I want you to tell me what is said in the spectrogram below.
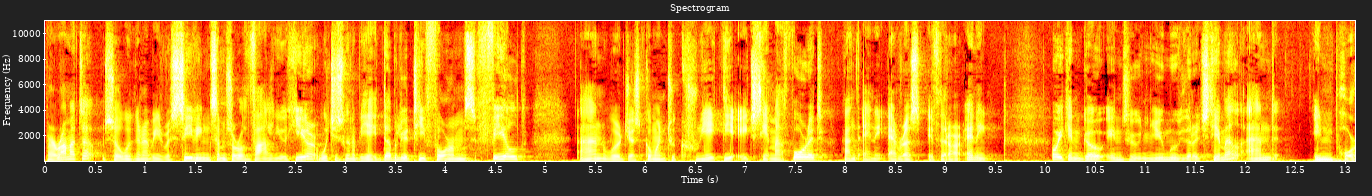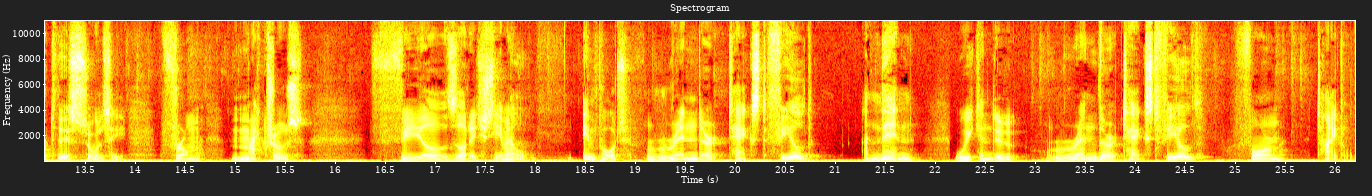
parameter, so we're going to be receiving some sort of value here, which is going to be a WT forms field, and we're just going to create the HTML for it and any errors if there are any. We can go into new movie.html and import this, so we'll say from macros fields.html import render text field, and then we can do render text field form title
